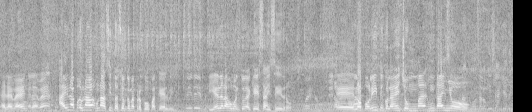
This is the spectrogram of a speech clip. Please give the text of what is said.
El evento. el evento. Hay una, una- una situación que me preocupa, Kelvin, Sí, dime, y es de la juventud de aquí de San Isidro. cuéntame. Si no Eh, los políticos le han hecho un, un daño, Una cosa lo que dice Allende, que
